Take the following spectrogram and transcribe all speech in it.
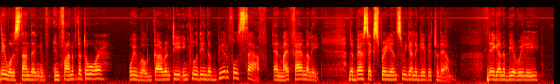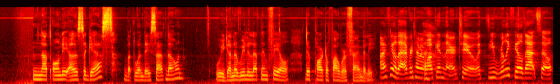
they will stand in, in front of the door. We will guarantee, including the beautiful staff and my family, the best experience. We're gonna give it to them. They're gonna be really not only as a guest, but when they sat down, we're gonna really let them feel they're part of our family. I feel that every time I walk in there too. It's, you really feel that. So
